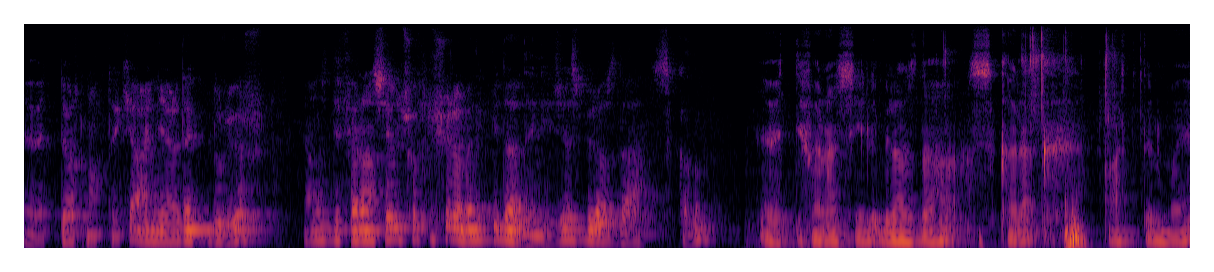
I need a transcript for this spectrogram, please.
Evet 4.2 aynı yerde duruyor. Yalnız diferansiyeli çok düşüremedik. Bir daha deneyeceğiz. Biraz daha sıkalım. Evet diferansiyeli biraz daha sıkarak arttırmaya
